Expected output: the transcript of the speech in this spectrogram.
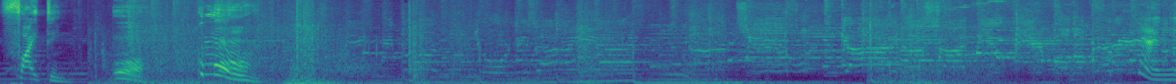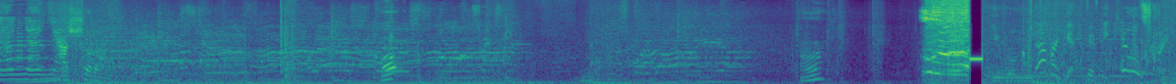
fighting. Oh, come on! Nya, nya, nya, nya, shut up. Oh. Huh? You will never get 50 kill streak.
